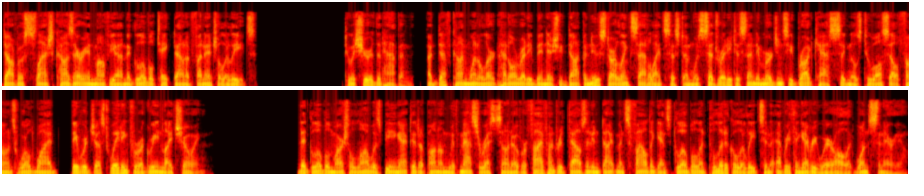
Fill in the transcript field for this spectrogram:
Davos slash Khazarian Mafia and the global takedown of financial elites. To assure that happened, a DEFCON 1 alert had already been issued. The new Starlink satellite system was said ready to send emergency broadcast signals to all cell phones worldwide, they were just waiting for a green light showing that global martial law was being acted upon on with mass arrests on over 500,000 indictments filed against global and political elites in everything everywhere all at once scenario.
